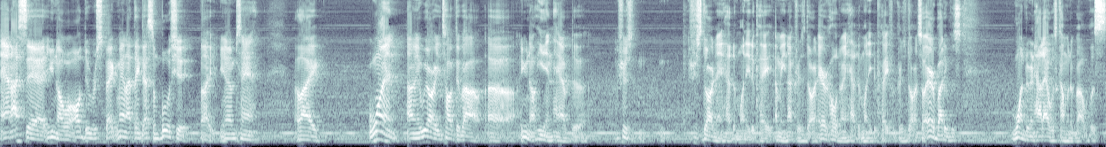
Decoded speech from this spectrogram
and I said, you know, all due respect, man, I think that's some bullshit. Like, you know what I'm saying? Like, one, I mean, we already talked about, uh, you know, he didn't have the. Chris, Chris Darden ain't had the money to pay. I mean, not Chris Darden. Eric Holder ain't had the money to pay for Chris Darden. So everybody was wondering how that was coming about. Was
